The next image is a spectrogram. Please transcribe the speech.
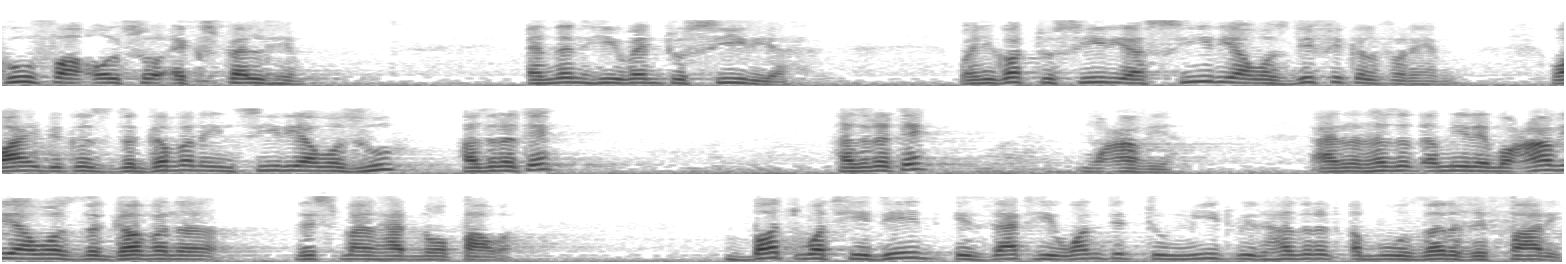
Kufa also expelled him. And then he went to Syria. When he got to Syria, Syria was difficult for him. Why? Because the governor in Syria was who? Hazrat Hazrat Muawiyah. And when Hazrat Amir Muawiyah was the governor, this man had no power. But what he did is that he wanted to meet with Hazrat Abu Dhar Ghifari.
